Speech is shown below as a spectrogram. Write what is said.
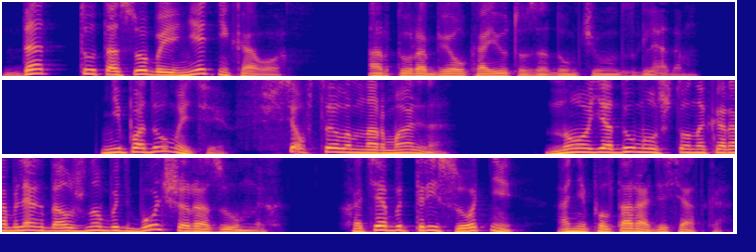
«Да тут особо и нет никого», — Артур обвел каюту задумчивым взглядом. «Не подумайте, все в целом нормально. Но я думал, что на кораблях должно быть больше разумных. Хотя бы три сотни, а не полтора десятка.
